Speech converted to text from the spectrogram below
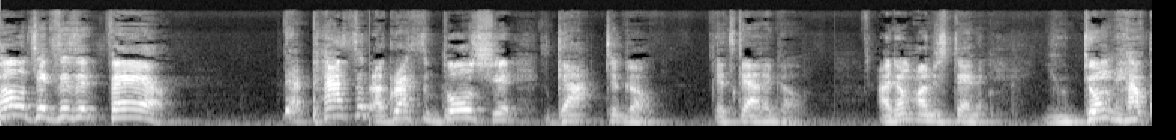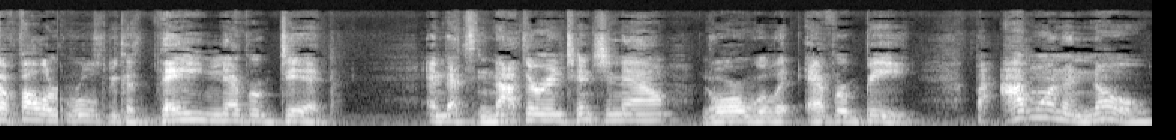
Politics isn't fair. That passive aggressive bullshit got to go. It's got to go. I don't understand it. You don't have to follow rules because they never did. And that's not their intention now, nor will it ever be. But I want to know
